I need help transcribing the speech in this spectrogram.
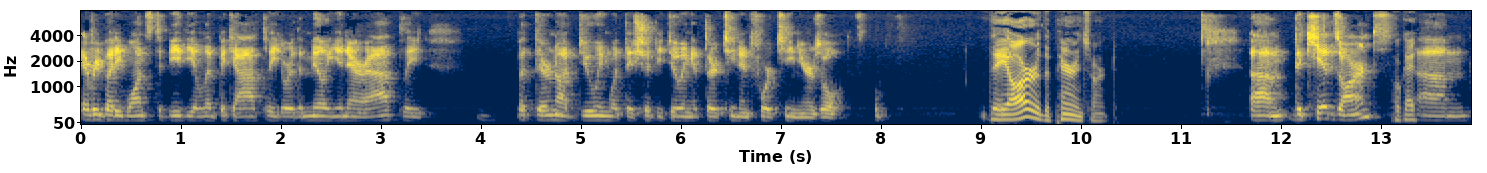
everybody wants to be the Olympic athlete or the millionaire athlete, but they're not doing what they should be doing at 13 and 14 years old. They are, or the parents aren't. Um, the kids aren't. Okay. Um,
